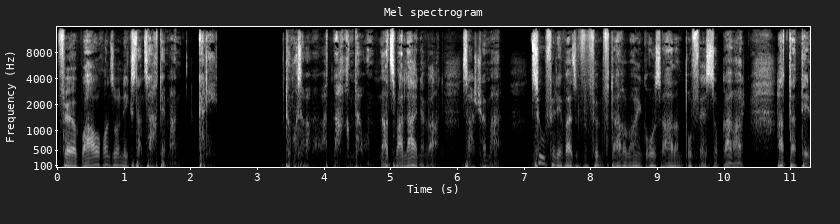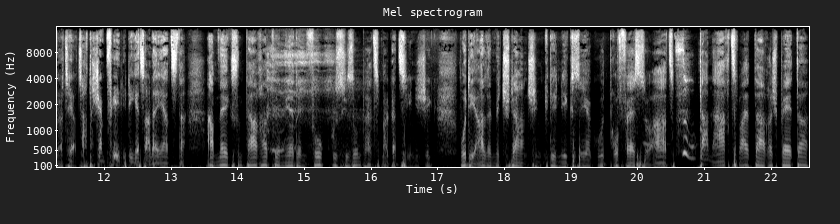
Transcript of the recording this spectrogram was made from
Für Bauch und so nichts. Dann sagt der Mang, Kali, du musst aber mal was machen da unten, als wir alleine waren. Sag ich, hör mal, zufälligerweise vor fünf Tagen war ein großer Adam Professor Garage, hat dann den erzählt, sagt, ich empfehle dir jetzt alle Ärzte. Am nächsten Tag hat er mir den Fokus Gesundheitsmagazin geschickt, wo die alle mit Sternchtenklinik, sehr gut, Professor, Arzt. Danach, zwei Tage später,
